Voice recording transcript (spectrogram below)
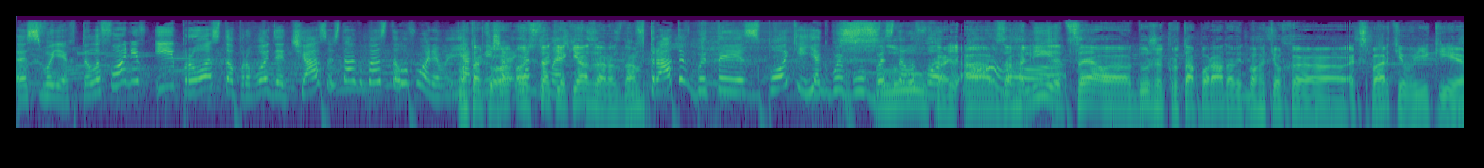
е, своїх телефонів і просто проводять час ось так без телефонів. Як Отак, Міша, о- ось як так, думаєш, як я зараз, да? Втратив би ти спокій, якби був без телефону. Слухай, а Ого. взагалі це е, дуже крута порада від багатьох е, експертів, які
